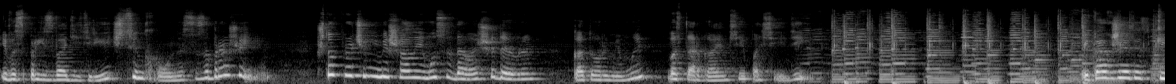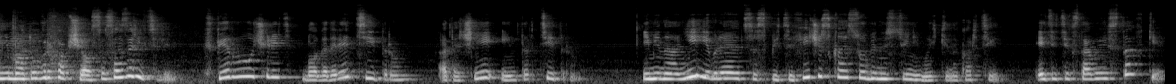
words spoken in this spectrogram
и воспроизводить речь синхронно с изображением, что, впрочем, не мешало ему создавать шедевры, которыми мы восторгаемся и по сей день. И как же этот кинематограф общался со зрителями? В первую очередь, благодаря титрам, а точнее интертитрам. Именно они являются специфической особенностью немых кинокартин. Эти текстовые вставки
